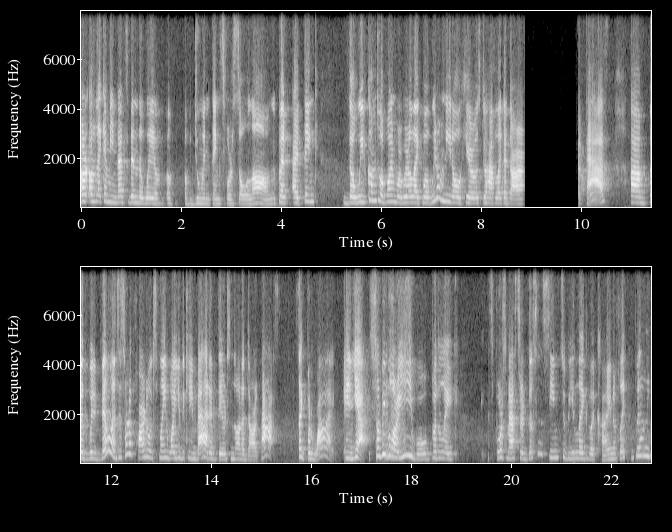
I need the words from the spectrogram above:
or, or like I mean, that's been the way of, of of doing things for so long. But I think though we've come to a point where we're like, well, we don't need all heroes to have like a dark past. Um, but with villains, it's sort of hard to explain why you became bad if there's not a dark past. It's like, but why? And yeah, some people Mhm. are evil, but like Sportsmaster doesn't seem to be like the kind of like, well,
